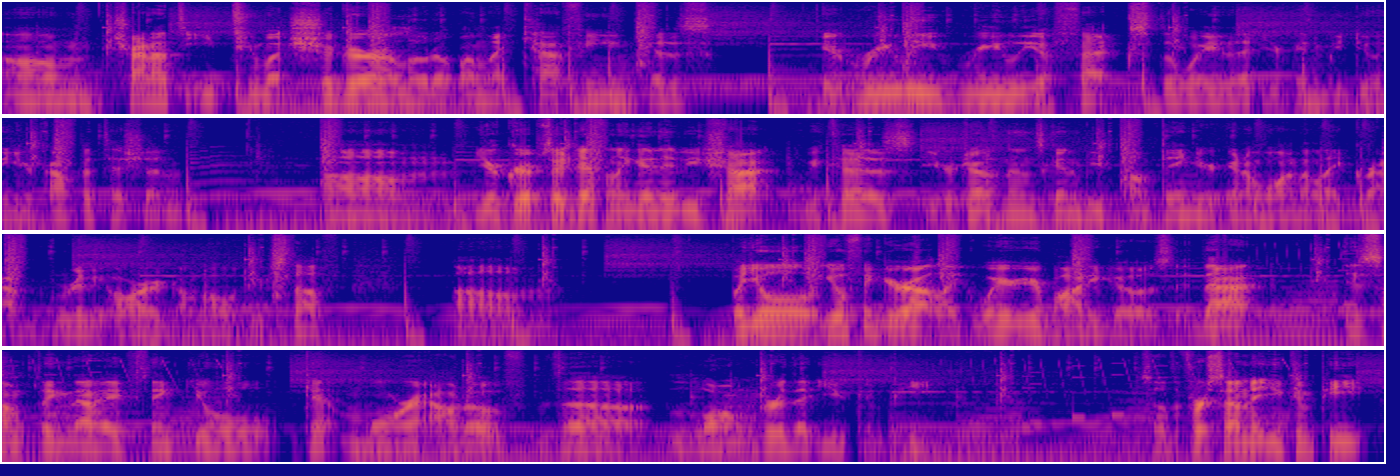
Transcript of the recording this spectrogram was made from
Um, try not to eat too much sugar or load up on like caffeine because it really, really affects the way that you're going to be doing your competition. Um, your grips are definitely going to be shot because your adrenaline's going to be pumping. You're going to want to like grab really hard on all of your stuff. Um, but you'll you'll figure out like where your body goes. That is something that I think you'll get more out of the longer that you compete. So the first time that you compete,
